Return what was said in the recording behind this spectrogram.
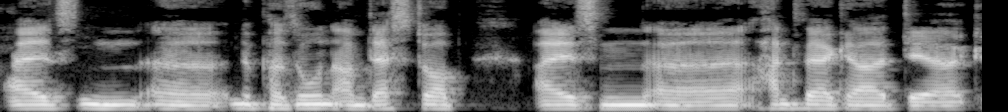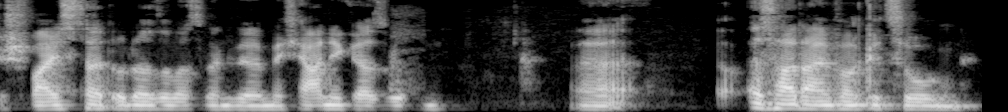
als ein, äh, eine Person am Desktop, als ein äh, Handwerker, der geschweißt hat oder sowas, wenn wir Mechaniker suchen. Äh, es hat einfach gezogen.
